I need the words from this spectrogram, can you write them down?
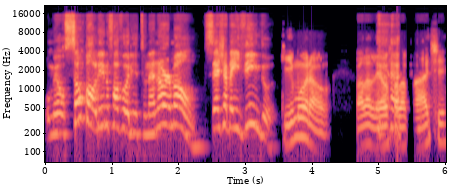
o meu São Paulino favorito, né, não, irmão? Seja bem-vindo. Que moral. Fala, Léo, fala, Pati.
